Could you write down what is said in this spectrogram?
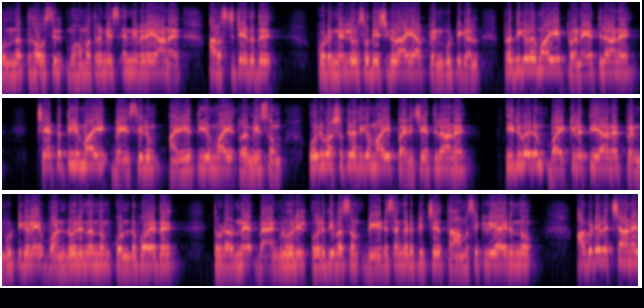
കുന്നത്ത് ഹൗസിൽ മുഹമ്മദ് റമീസ് എന്നിവരെയാണ് അറസ്റ്റ് ചെയ്തത്. കൊടുങ്ങല്ലൂർ സ്വദേശികളായ പെൺകുട്ടികൾ പ്രതികളുമായി പ്രണയത്തിലാണ്. ചേട്ടത്തിയുമായി ബേസിലും അനിയത്തിയുമായി റമീസും ഒരു വർഷത്തിലധികമായി പരിചയത്തിലാണ്. ഇരുവരും ബൈക്കിലെത്തിയാണ് പെൺകുട്ടികളെ വണ്ടൂരിൽ നിന്നും കൊണ്ടുപോയത്. തുടർന്ന് ബാംഗ്ലൂരിൽ ഒരു ദിവസം വീട് സംഘടിപ്പിച്ച് താമസിക്കുകയായിരുന്നു. അവിടെ വെച്ചാണ്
